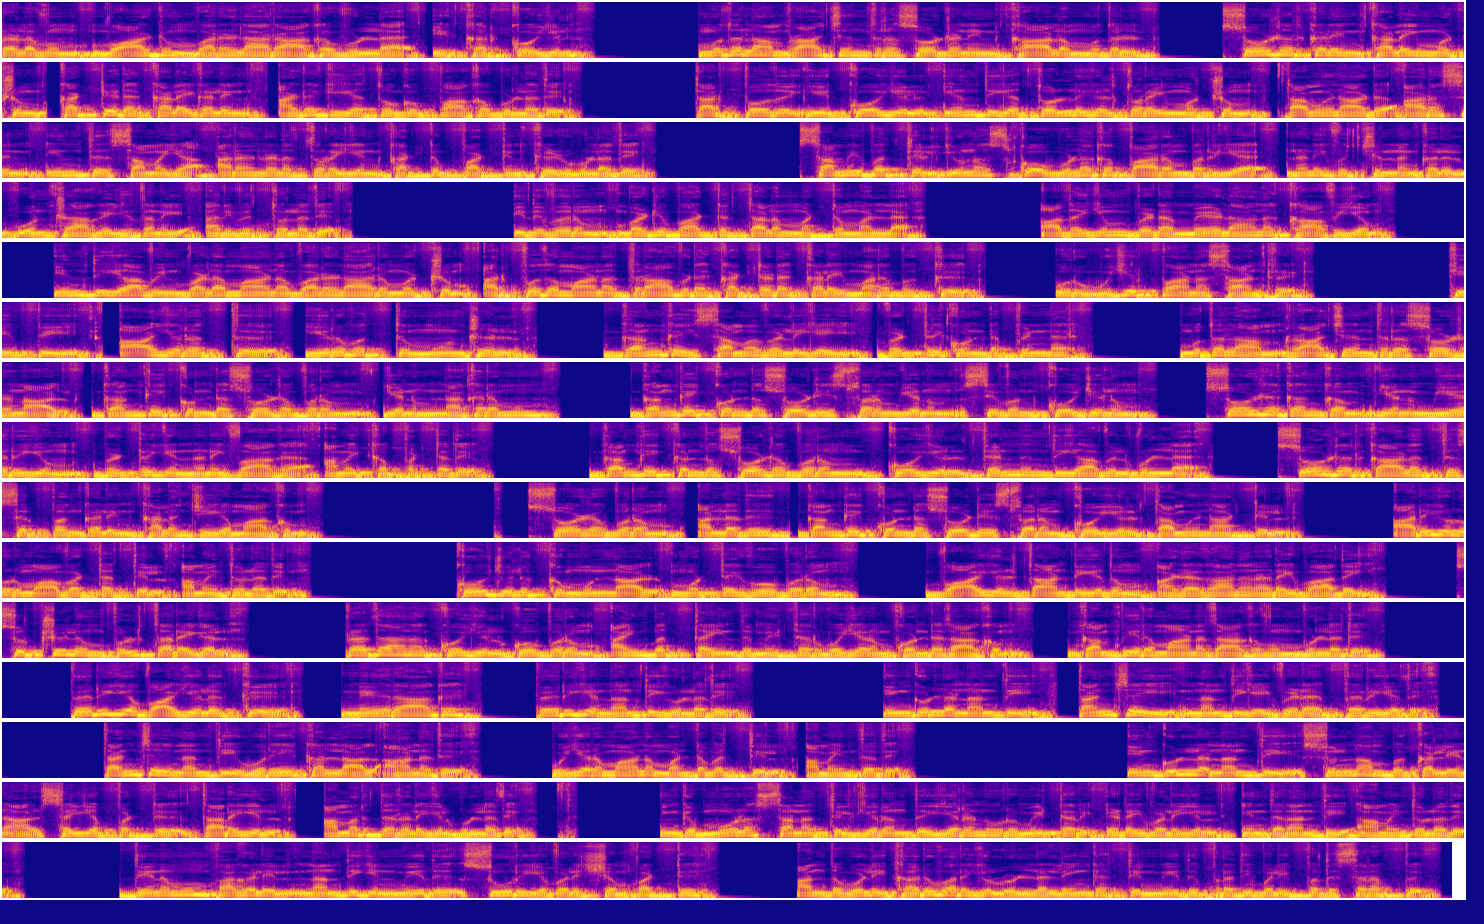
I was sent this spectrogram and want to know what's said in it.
இன்றளவும் வாழும் வரலாறாக உள்ள இக்கற்கோயில் முதலாம் ராஜேந்திர சோழனின் காலம் முதல் சோழர்களின் கலை மற்றும் கட்டிடக்கலைகளின் அழகிய தொகுப்பாக உள்ளது. தற்போது இக்கோயில் இந்திய தொல்லியல் துறை மற்றும் தமிழ்நாடு அரசின் இந்து சமய அறநிலத்துறையின் கட்டுப்பாட்டின் கீழ் உள்ளது. சமீபத்தில் யுனெஸ்கோ உலக பாரம்பரிய நினைவுச் சின்னங்களில் ஒன்றாக இதனை அறிவித்துள்ளது. இது வெறும் வழிபாட்டு தலம் மட்டுமல்ல அதையும் விட மேலான காவியம் இந்தியாவின் வளமான வரலாறு மற்றும் அற்புதமான திராவிட கட்டடக்கலை மரபுக்கு ஒரு உயிர்ப்பான சான்று. கிபி ஆயிரத்து இருபத்து மூன்றில் கங்கை சமவெளியை வெற்றி கொண்ட பின்னர் முதலாம் ராஜேந்திர சோழனால் கங்கை கொண்ட சோழபுரம் எனும் நகரமும் கங்கை கொண்ட சோழீஸ்வரம் எனும் சிவன் கோயிலும் சோழகங்கம் எனும் ஏரியும் வெற்றியின் நினைவாக அமைக்கப்பட்டது. கங்கை கொண்ட சோழபுரம் கோயில் தென்னிந்தியாவில் உள்ள சோழர் காலத்து சிற்பங்களின் களஞ்சியமாகும். சோழபுரம் அல்லது கங்கை கொண்ட சோழேஸ்வரம் கோயில் தமிழ்நாட்டில் அரியலூர் மாவட்டத்தில் அமைந்துள்ளது. கோயிலுக்கு முன்னால் மொட்டை கோபுரம் வாயில் தாண்டியதும் அழகான நடைபாதை சுற்றிலும் புல்தரைகள். பிரதான கோயில் கோபுரம் ஐம்பத்தைந்து மீட்டர் உயரம் கொண்டதாகும் கம்பீரமானதாகவும் உள்ளது. பெரிய வாயிலுக்கு நேராக பெரிய நந்தியுள்ளது. இங்குள்ள நந்தி தஞ்சை நந்தியை விட பெரியது. தஞ்சை நந்தி ஒரே கல்லால் ஆனது உயரமான மண்டபத்தில் அமைந்தது. இங்குள்ள நந்தி சுண்ணாம்பு கல்லினால் செய்யப்பட்டு தரையில் அமர்ந்த நிலையில் உள்ளது. இங்கு மூலஸ்தானத்தில் இருந்து இருநூறு மீட்டர் இடைவெளியில் இந்த நந்தி அமைந்துள்ளது. தினமும் பகலில் நந்தியின் மீது சூரிய வெளிச்சம் பட்டு அந்த ஒளி கருவறையில் உள்ள லிங்கத்தின் மீது பிரதிபலிப்பது சிறப்பு.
